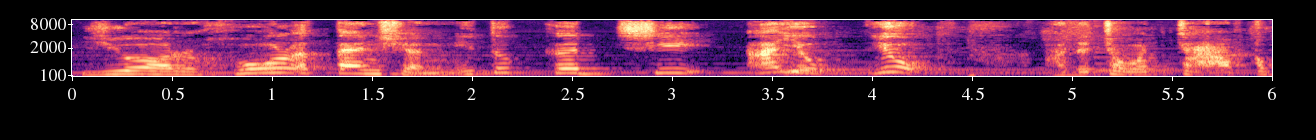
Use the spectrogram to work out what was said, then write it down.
Your whole attention itu ke si ayo yuk ada cowok cakep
